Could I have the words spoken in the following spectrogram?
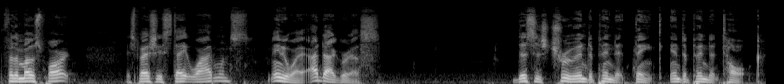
for the most part, especially statewide ones. Anyway, I digress. This is true independent think, independent talk.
